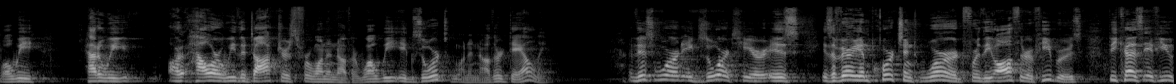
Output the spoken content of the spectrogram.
Well, we, how, do we, how are we the doctors for one another? Well, we exhort one another daily. This word exhort here is, is a very important word for the author of Hebrews because if you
